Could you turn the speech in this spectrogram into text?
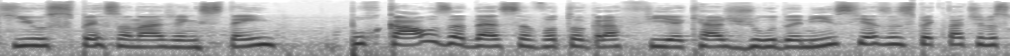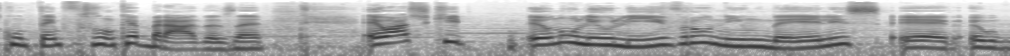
que os personagens têm por causa dessa fotografia que ajuda nisso e as expectativas com o tempo são quebradas, né? Eu acho que eu não li o livro, nenhum deles. É, eu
